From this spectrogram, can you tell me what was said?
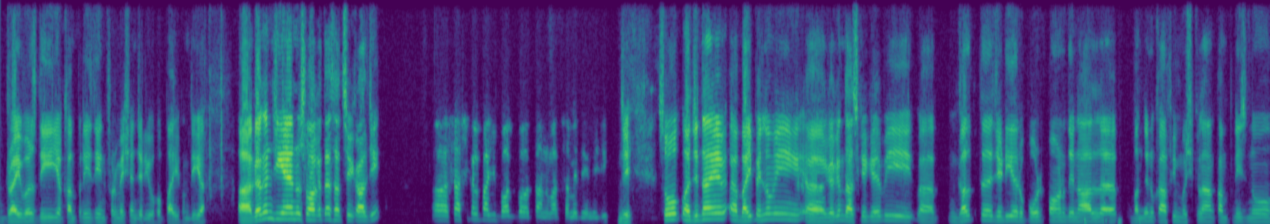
ਡਰਾਈਵਰਸ ਦੀ ਜਾਂ ਕੰਪਨੀਆਂ ਦੀ ਇਨਫੋਰਮੇਸ਼ਨ ਜਿਹੜੀ ਉਹ ਪਾਈ ਹੁੰਦੀ ਆ। ਗਗਨ ਜੀ ਆਇਆਂ ਨੂੰ ਸਵਾਗਤ ਹੈ ਸਤਿ ਸ਼੍ਰੀ ਅਕਾਲ ਜੀ। ਸਤਿ ਸ਼੍ਰੀ ਅਕਾਲ ਭਾਜੀ ਬਹੁਤ ਬਹੁਤ ਧੰਨਵਾਦ ਸਮੇਂ ਦੇਣ ਲਈ ਜੀ। ਸੋ ਅ, ਜਿੱਦਾਂ ਇਹ ਬਾਈ ਪਹਿਲਾਂ ਵੀ ਗਗਨ ਦੱਸ ਕੇ ਗਏ ਵੀ ਗਲਤ ਜਿਹੜੀ ਹੈ ਰਿਪੋਰਟ ਪਾਉਣ ਦੇ ਨਾਲ ਬੰਦੇ ਨੂੰ ਕਾਫੀ ਮੁਸ਼ਕਲਾਂ ਕੰਪਨੀਆਂ ਨੂੰ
